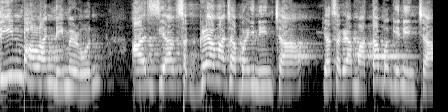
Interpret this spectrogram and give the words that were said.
तीन भावांनी मिळून आज या सगळ्या माझ्या बहिणींच्या या सगळ्या माता भगिनींच्या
